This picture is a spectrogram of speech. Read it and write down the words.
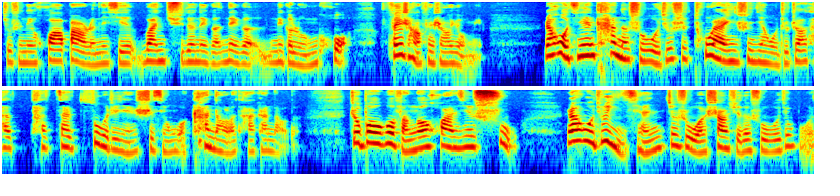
就是那个花瓣的那些弯曲的那个那个那个轮廓，非常非常有名。然后我今天看的时候，我就是突然一瞬间，我就知道他他在做这件事情。我看到了他看到的，就包括梵高画那些树。然后我就以前就是我上学的时候，我就我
